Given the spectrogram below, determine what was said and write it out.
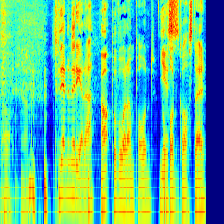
Ja. Prenumerera Ja. på våran podd, på Yes. podcaster.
